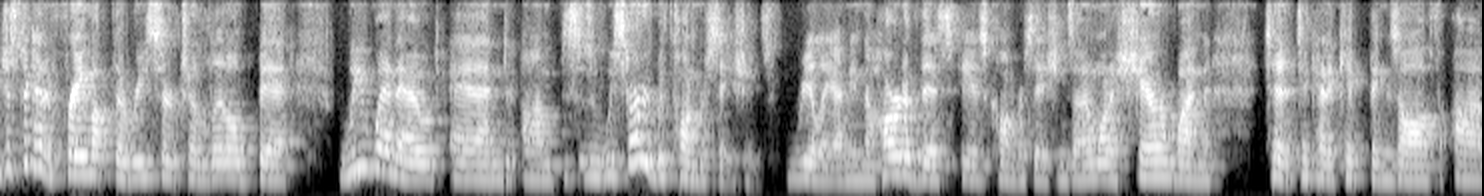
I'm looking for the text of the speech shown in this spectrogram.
just to kind of frame up the research a little bit, we went out and um, we started with conversations, really. I mean, the heart of this is conversations. And I want to share one to, to kind of kick things off. Uh,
